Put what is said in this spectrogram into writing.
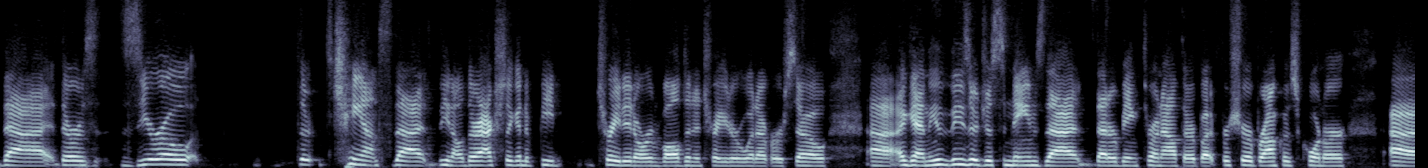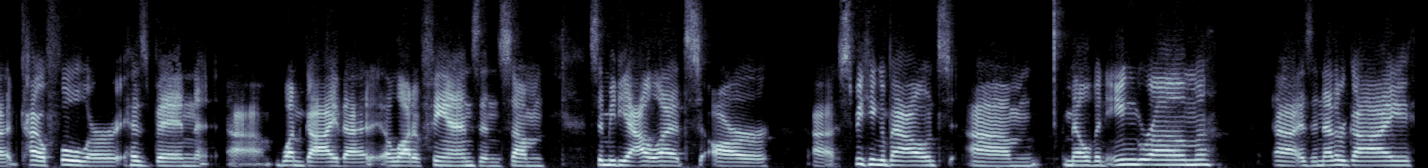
that there's zero th- chance that you know they're actually going to be traded or involved in a trade or whatever. So uh, again, these, these are just names that that are being thrown out there, but for sure, Broncos corner. Uh, Kyle Fuller has been um, one guy that a lot of fans and some some media outlets are uh, speaking about. Um, Melvin Ingram uh, is another guy,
